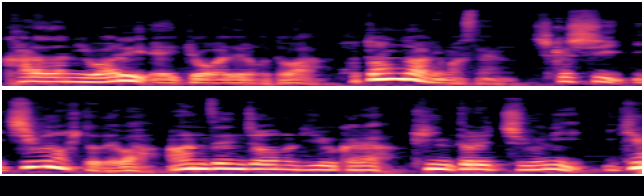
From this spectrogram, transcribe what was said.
体に悪い影響が出ることはほとんどありません。しかし、一部の人では安全上の理由から筋トレ中に生き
